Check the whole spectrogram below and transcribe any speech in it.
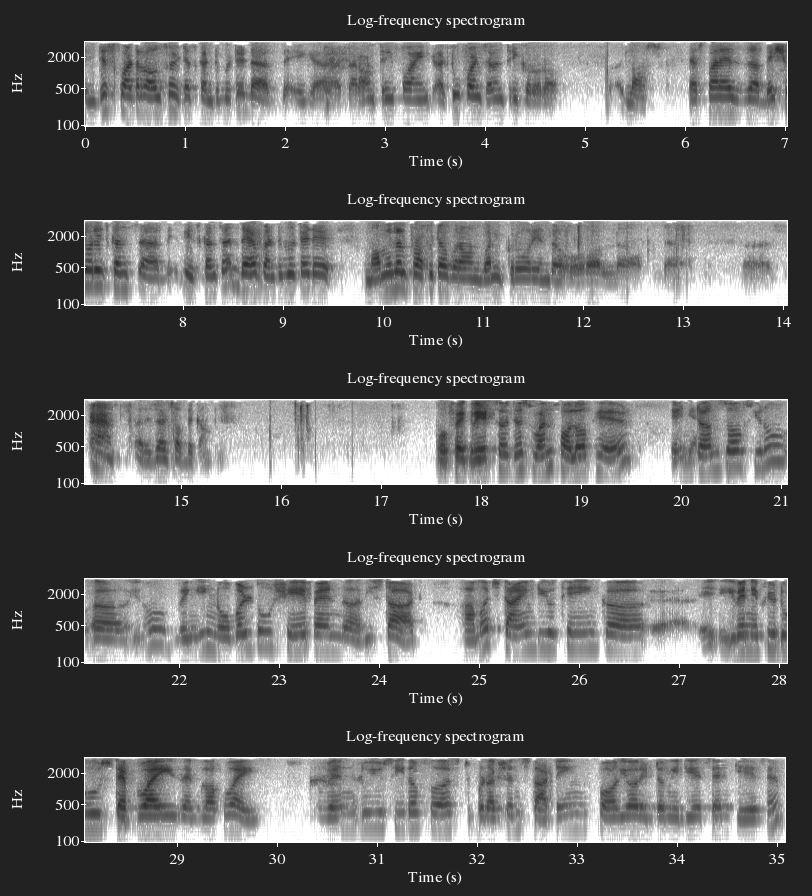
in this quarter also it has contributed uh, uh, around 3 point, uh, 2.73 crore of loss. As far as uh, Bayshore is, con uh, is concerned, they have contributed a nominal profit of around 1 crore in the overall uh, uh, results of the company. Perfect, great. So just one follow-up here. In terms of, you know, uh, you know, bringing Noble to shape and uh, restart, how much time do you think, uh, even if you do stepwise and blockwise, when do you see the first production starting for your intermediates and KSM?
